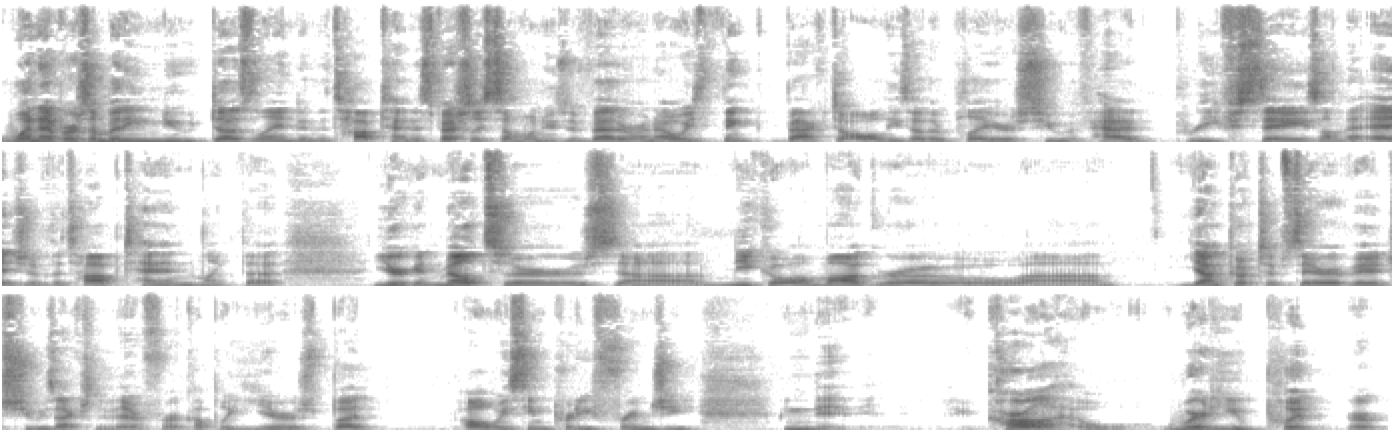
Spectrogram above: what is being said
whenever somebody new does land in the top 10, especially someone who's a veteran, I always think back to all these other players who have had brief stays on the edge of the top 10, like the Jurgen Melzers, um, Nico Almagro, um, Janko Tipsarevic, who was actually there for a couple of years, but always seemed pretty fringy. I mean, Carl, where do you put er,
